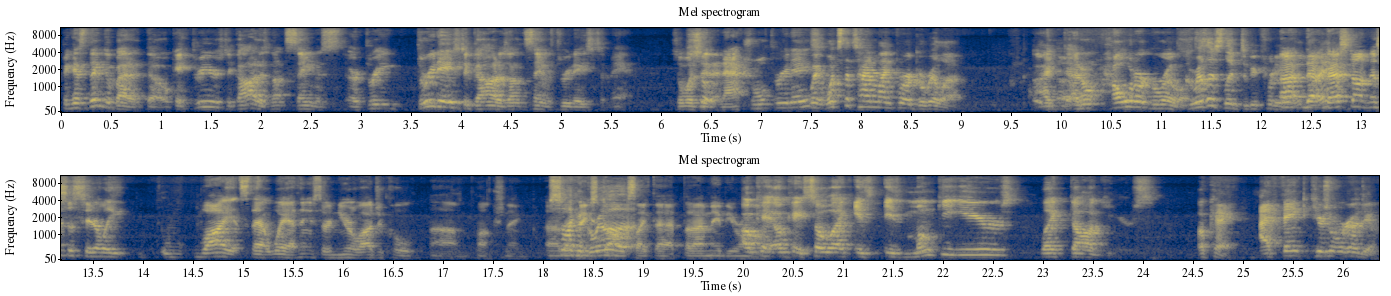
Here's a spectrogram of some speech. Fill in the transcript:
Because think about it though. Okay, three years to God is not the same as or three three days to God is not the same as three days to man. So was So- it an actual three days? Wait, what's the timeline for a gorilla? I, I don't. How old are gorillas? Gorillas live to be pretty Uh, old, that, right? That's not necessarily why it's that way. I think it's their neurological um, functioning. Uh, So, that like, a makes gorilla- dogs like that, but I may be wrong. Okay, okay. So like, is is monkey years like dog years, Okay, I think here's what we're gonna do.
